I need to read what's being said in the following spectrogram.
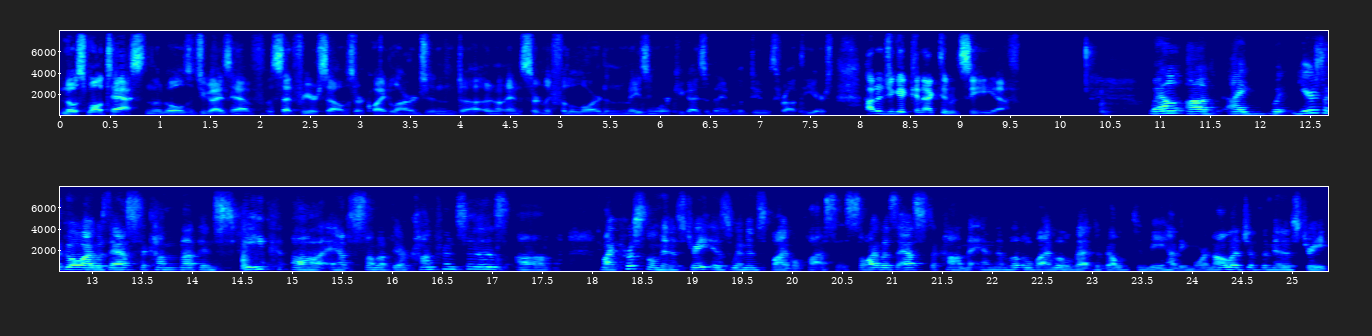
No small tasks, and the goals that you guys have set for yourselves are quite large, and uh, and certainly for the Lord, and amazing work you guys have been able to do throughout the years. How did you get connected with CEF? Well, uh, I years ago I was asked to come up and speak uh, at some of their conferences. Uh, my personal ministry is women's Bible classes, so I was asked to come, and then little by little that developed in me having more knowledge of the ministry.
